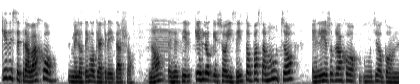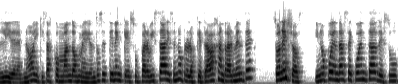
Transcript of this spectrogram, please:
qué de ese trabajo me lo tengo que acreditar yo, ¿no? Es decir, qué es lo que yo hice. Y esto pasa mucho en líderes, yo trabajo mucho con líderes, ¿no? Y quizás con mandos medios. Entonces tienen que supervisar y dicen, no, pero los que trabajan realmente son ellos y no pueden darse cuenta de su,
